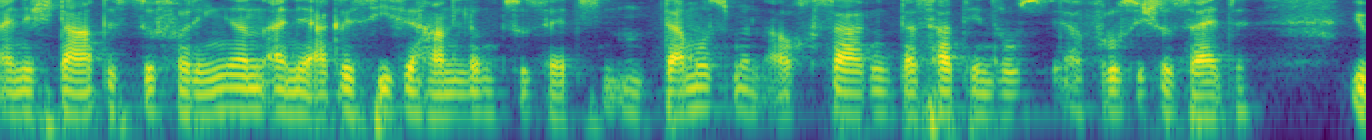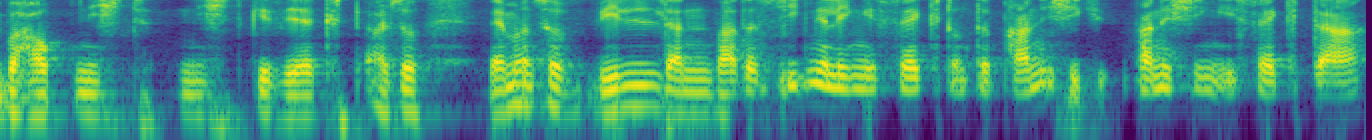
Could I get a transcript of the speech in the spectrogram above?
eines Staates zu verringern, eine aggressive Handlung zu setzen. Und da muss man auch sagen, das hat in Russ auf russischer Seite überhaupt nicht, nicht gewirkt. Also wenn man so will, dann war der Signaling-Effekt und der Punishing-Effekt da,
